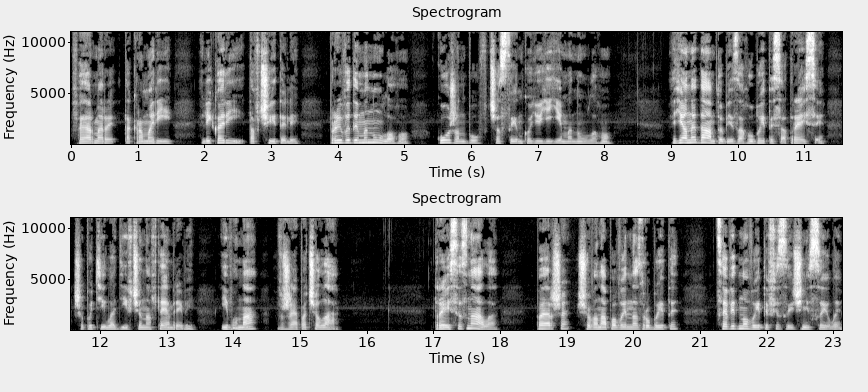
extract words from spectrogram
фермери та крамарі, лікарі та вчителі, привиди минулого. Кожен був частинкою її минулого. Я не дам тобі загубитися, Трейсі, шепотіла дівчина в темряві, і вона вже почала. Трейсі знала, перше, що вона повинна зробити, це відновити фізичні сили.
